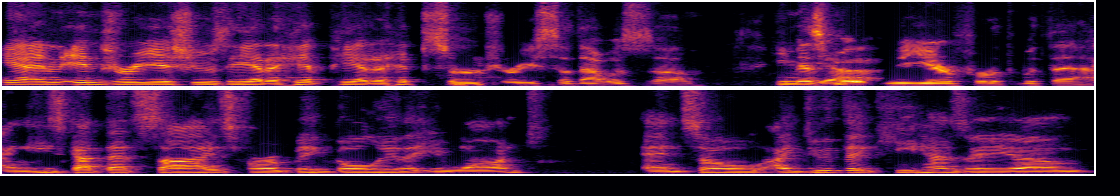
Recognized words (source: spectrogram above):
Yeah, and injury issues. He had a hip. He had a hip surgery, so that was um, he missed Yeah. most of the year for with that. and he's got that size for a big goalie that you want. And so I do think he has a um,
